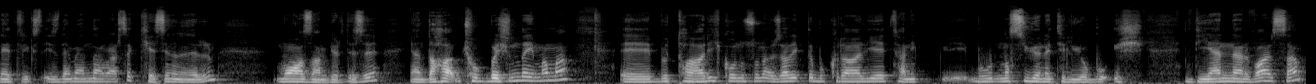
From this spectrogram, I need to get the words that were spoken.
Netflix'te izlemeyenler varsa kesin öneririm. Muazzam bir dizi. Yani daha çok başındayım ama e, bu tarih konusuna özellikle bu kraliyet hani e, bu nasıl yönetiliyor bu iş diyenler varsa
